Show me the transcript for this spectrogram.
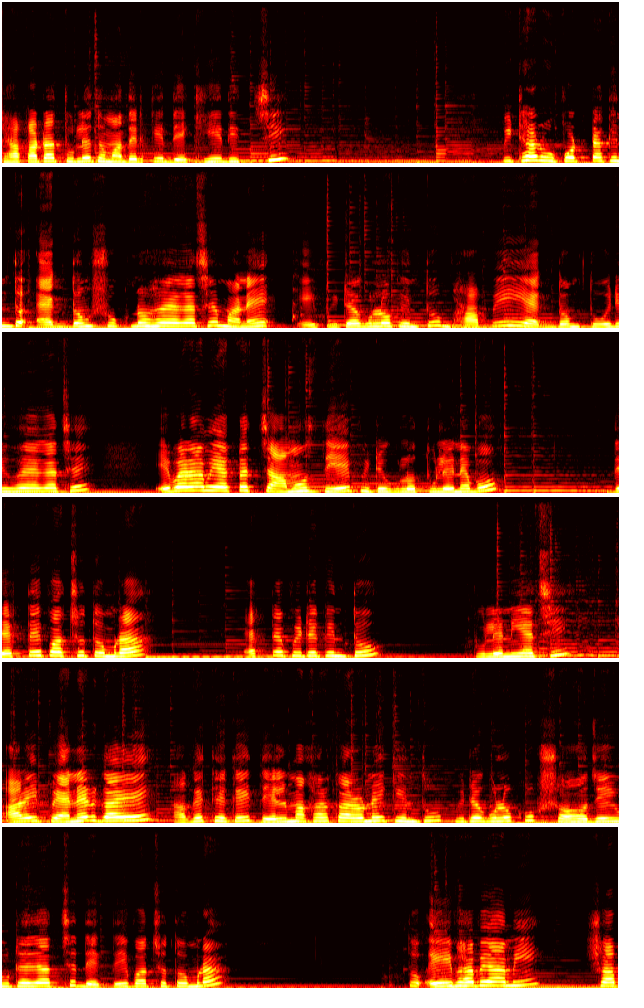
ঢাকাটা তুলে তোমাদেরকে দেখিয়ে দিচ্ছি। পিঠার উপরটা কিন্তু একদম শুকনো হয়ে গেছে মানে এই পিঠাগুলো কিন্তু ভাপেই একদম তৈরি হয়ে গেছে। এবার আমি একটা চামচ দিয়ে পিঠেগুলো তুলে নেব। দেখতেই পাচ্ছ তোমরা, একটা পিঠে কিন্তু তুলে নিয়েছি। আর এই প্যানের গায়ে আগে থেকেই তেল মাখার কারণে কিন্তু পিঠেগুলো খুব সহজেই উঠে যাচ্ছে, দেখতেই পাচ্ছ তোমরা। তো এইভাবে আমি সব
